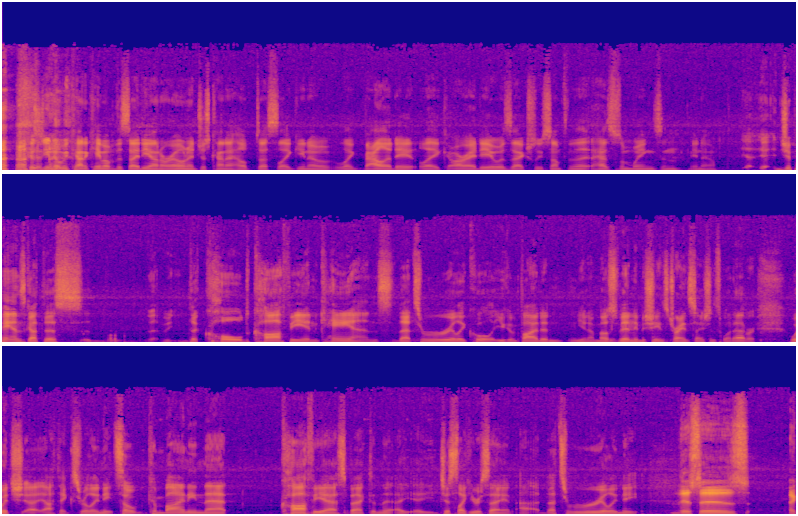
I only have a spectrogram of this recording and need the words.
because you know we kind of came up with this idea on our own. It just kind of helped us like you know like validate like our idea was actually something that has some wings and you know. Yeah, yeah, Japan's got this the cold coffee in cans that's really cool. You can find in you know most vending machines, train stations, whatever, which I, I think is really neat. So combining that coffee aspect and the, uh, uh, just like you were saying, uh, that's really neat. This is a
